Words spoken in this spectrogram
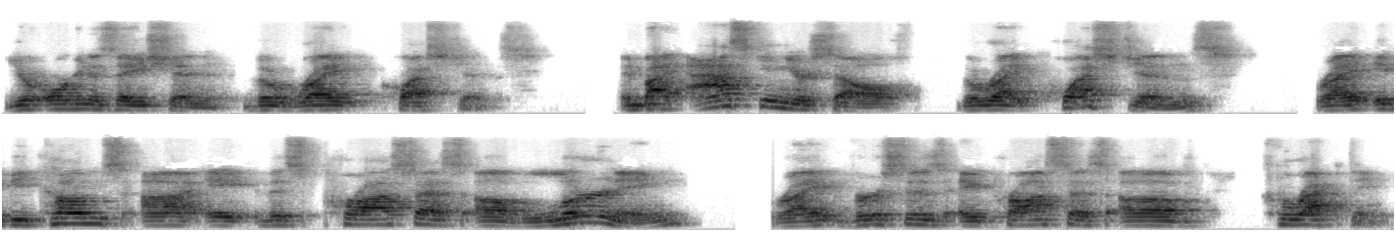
your organization, the right questions. And by asking yourself the right questions, right? It becomes uh, a this process of learning, right, versus a process of correcting.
